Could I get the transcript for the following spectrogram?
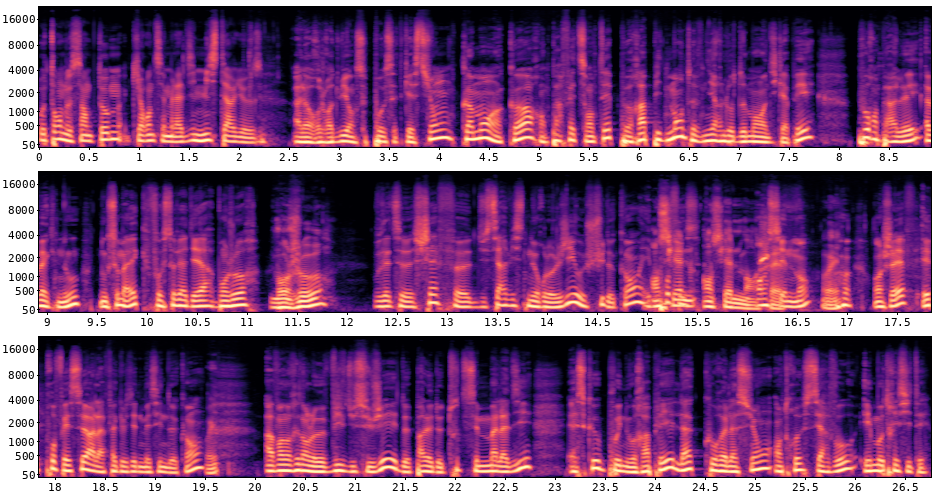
autant de symptômes qui rendent ces maladies mystérieuses. Alors aujourd'hui, on se pose cette question comment un corps en parfaite santé peut rapidement devenir lourdement handicapé Pour en parler avec nous, nous sommes avec Fausto Verdière. Bonjour. Bonjour. Vous êtes chef du service neurologie au CHU de Caen. Et Ancienne, anciennement. Anciennement, chef. en chef et professeur à la faculté de médecine de Caen. Oui. Avant d'entrer dans le vif du sujet et de parler de toutes ces maladies, est-ce que vous pouvez nous rappeler la corrélation entre cerveau et motricité?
